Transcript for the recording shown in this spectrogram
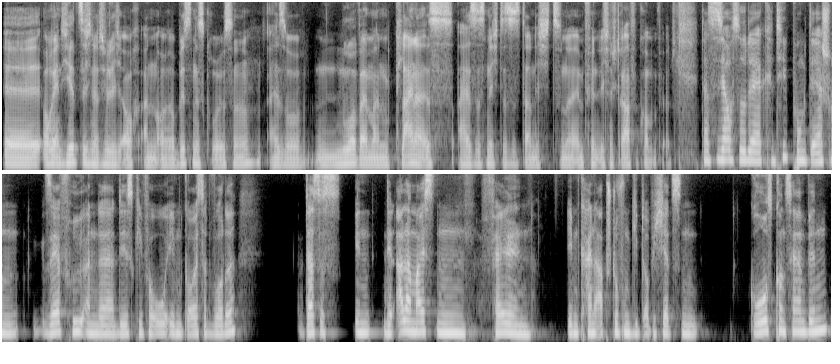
äh, orientiert sich natürlich auch an eurer Businessgröße. Also nur weil man kleiner ist, heißt es nicht, dass es da nicht zu einer empfindlichen Strafe kommen wird. Das ist ja auch so der Kritikpunkt, der schon sehr früh an der DSGVO eben geäußert wurde, dass es in den allermeisten Fällen eben keine Abstufung gibt, ob ich jetzt ein Großkonzern bin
